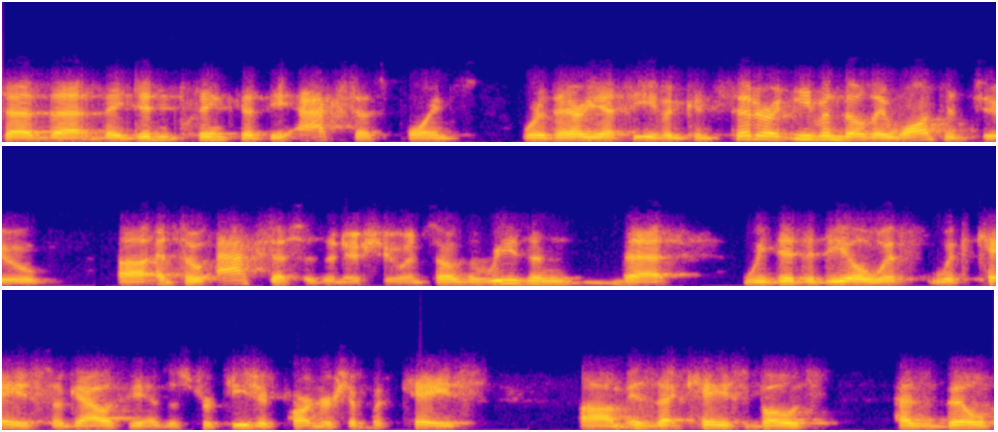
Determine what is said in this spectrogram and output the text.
said that they didn't think that the access points were there yet to even consider it, even though they wanted to. Uh, and so access is an issue. And so the reason that we did the deal with with CAIS, so Galaxy has a strategic partnership with CAIS, um, is that CAIS both has built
